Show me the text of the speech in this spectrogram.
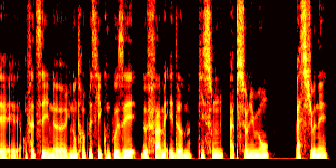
et en fait, c'est une, entreprise qui est composée de femmes et d'hommes qui sont absolument passionnés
